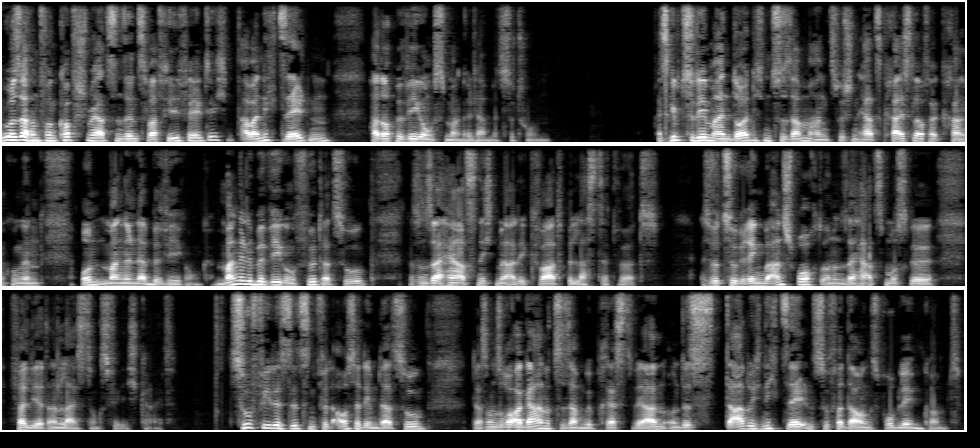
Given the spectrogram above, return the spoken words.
Ursachen von Kopfschmerzen sind zwar vielfältig, aber nicht selten hat auch Bewegungsmangel damit zu tun. Es gibt zudem einen deutlichen Zusammenhang zwischen Herz-Kreislauf-Erkrankungen und mangelnder Bewegung. Mangelnde Bewegung führt dazu, dass unser Herz nicht mehr adäquat belastet wird. Es wird zu gering beansprucht und unser Herzmuskel verliert an Leistungsfähigkeit. Zu vieles Sitzen führt außerdem dazu, dass unsere Organe zusammengepresst werden und es dadurch nicht selten zu Verdauungsproblemen kommt.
